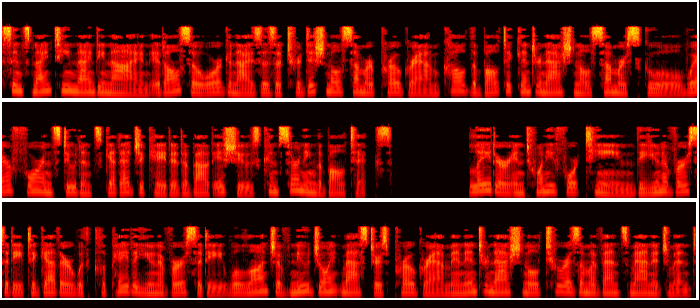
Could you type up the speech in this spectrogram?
Since 1999 it also organizes a traditional summer program called the Baltic International Summer School where foreign students get educated about issues concerning the Baltics. Later in 2014 the university together with Klaipėda University will launch a new joint master's program in International Tourism Events Management.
